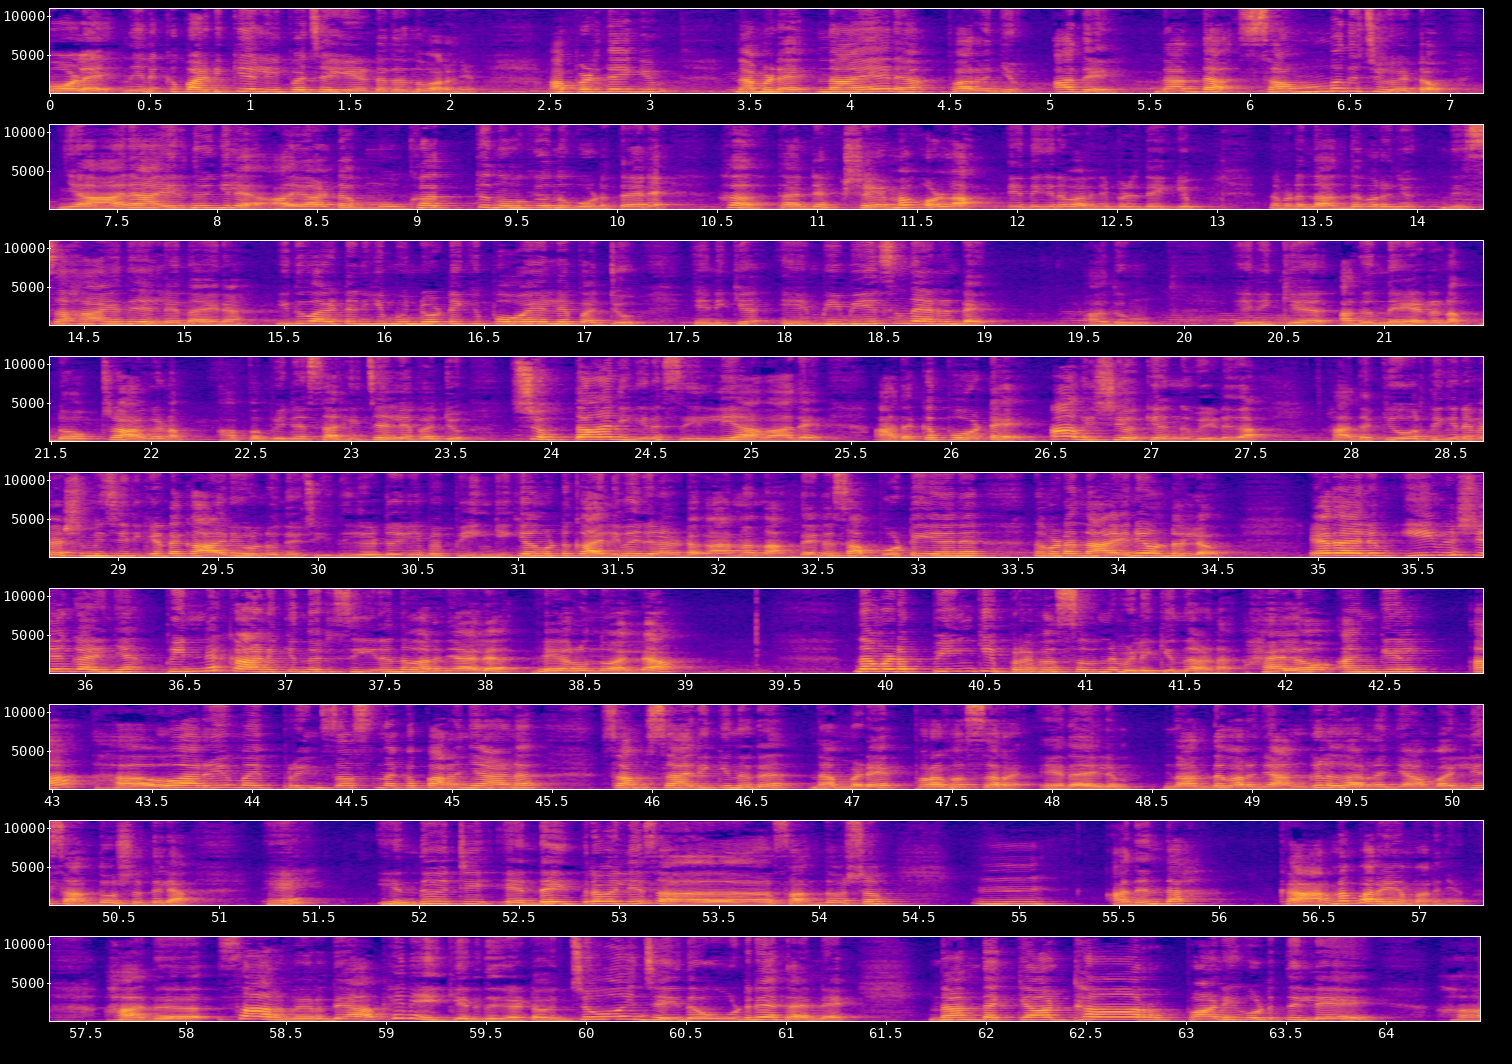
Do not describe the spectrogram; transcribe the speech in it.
മോളെ നിനക്ക് പഠിക്കല്ലേ ഇപ്പൊ ചെയ്യേണ്ടതെന്ന് പറഞ്ഞു. അപ്പോഴത്തേക്കും നമ്മുടെ നയന പറഞ്ഞു അതെ നന്ദ സമ്മതിച്ചു കേട്ടോ. ഞാനായിരുന്നുവെങ്കിൽ അയാളുടെ മുഖത്ത് നോക്കി ഒന്ന് കൊടുത്തേനെ. ഹ തന്റെ ക്ഷമ കൊള്ളാം എന്നിങ്ങനെ പറഞ്ഞപ്പോഴത്തേക്കും നമ്മുടെ നന്ദ പറഞ്ഞു നിസ്സഹായതയല്ലേ നയന? ഇതുമായിട്ട് എനിക്ക് മുന്നോട്ടേക്ക് പോയല്ലേ പറ്റൂ. എനിക്ക് എം ബി ബി എസ് നേടണ്ടേ? അതും എനിക്ക് അത് നേടണം ഡോക്ടർ ആകണം. അപ്പൊ പിന്നെ സഹിച്ചല്ലേ പറ്റൂ. ശോ ഇങ്ങനെ സില്ലി ആവാതെ. അതൊക്കെ പോട്ടെ ആ വിഷയമൊക്കെ അങ്ങ് വിടുക. അതൊക്കെ ഓർത്ത് ഇങ്ങനെ വിഷമിച്ചിരിക്കേണ്ട കാര്യമുണ്ടോന്ന് ചോദിച്ചു. ഇത് കേട്ട് കഴിഞ്ഞപ്പോ പിങ്കിക്ക് അങ്ങോട്ട് കലി വരികയാണ് കേട്ടോ. കാരണം നന്ദേനെ സപ്പോർട്ട് ചെയ്യാൻ നമ്മുടെ നയനെ ഉണ്ടല്ലോ ഏതായാലും ഈ വിഷയം കഴിഞ്ഞ് പിന്നെ കാണിക്കുന്ന ഒരു സീൻ എന്ന് പറഞ്ഞാൽ വേറൊന്നുമല്ല. നമ്മുടെ പിങ്കി പ്രൊഫസറിനെ വിളിക്കുന്നതാണ്. ഹലോ അങ്കിൾ ആ how are you my princess എന്നൊക്കെ പറഞ്ഞാണ് സംസാരിക്കുന്നത് നമ്മുടെ പ്രൊഫസർ. ഏതായാലും നന്ദ പറഞ്ഞ അങ്കിൾ കാരണം ഞാൻ വലിയ സന്തോഷത്തിലാണ് ഏ എന്തു പറ്റി? എന്താ ഇത്ര വലിയ സന്തോഷം? അതെന്താ? കാരണം പറയാൻ പറഞ്ഞു. അത് സാർ വെറുതെ അഭിനയിക്കരുത് കേട്ടോ. ജോയിൻ ചെയ്ത ഉടനെ തന്നെ നന്ദയ്ക്ക് അഠാറ് പണി കൊടുത്തില്ലേ? ആ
